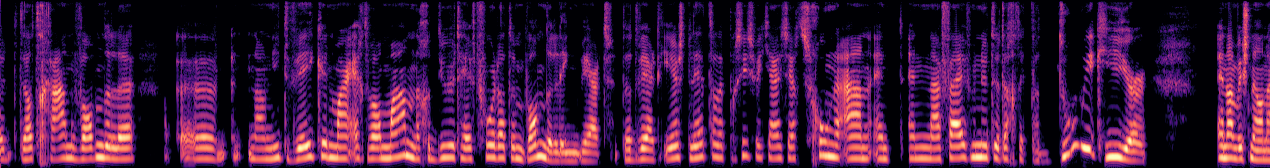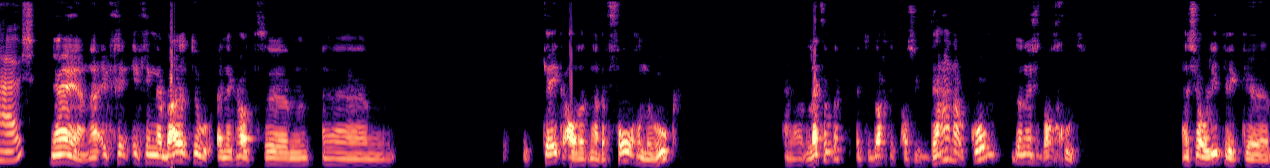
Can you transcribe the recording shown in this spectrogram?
uh, dat gaan wandelen, uh, nou niet weken, maar echt wel maanden geduurd heeft voordat een wandeling werd. Dat werd eerst letterlijk, precies wat jij zegt, schoenen aan en, en na vijf minuten dacht ik, wat doe ik hier? En dan weer snel naar huis. Ja, ja nou, ik, ging, ik ging naar buiten toe en ik had, um, um, ik keek altijd naar de volgende hoek. Uh, letterlijk. En toen dacht ik, als ik daar nou kom, dan is het al goed. En zo liep ik uh,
